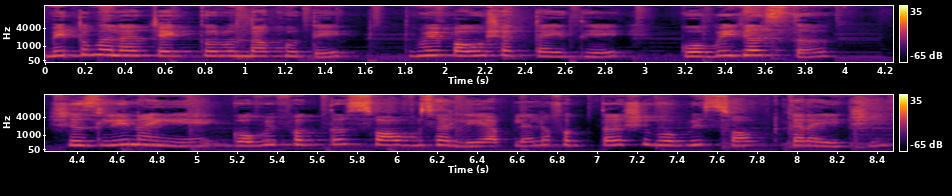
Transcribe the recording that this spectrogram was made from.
मी तुम्हाला चेक करून दाखवते. तुम्ही पाहू शकता इथे गोबी जास्त शिजली नाहीये. गोबी फक्त सॉफ्ट झाली आपल्याला फक्त अशी गोबी सॉफ्ट करायची.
